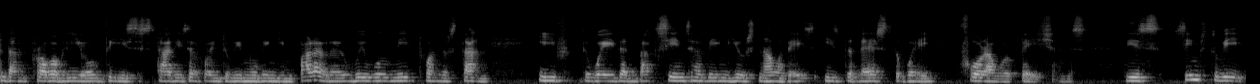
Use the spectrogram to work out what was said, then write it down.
that probably all these studies are going to be moving in parallel. We will need to understand if the way that vaccines are being used nowadays is the best way for our patients. This seems to be,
